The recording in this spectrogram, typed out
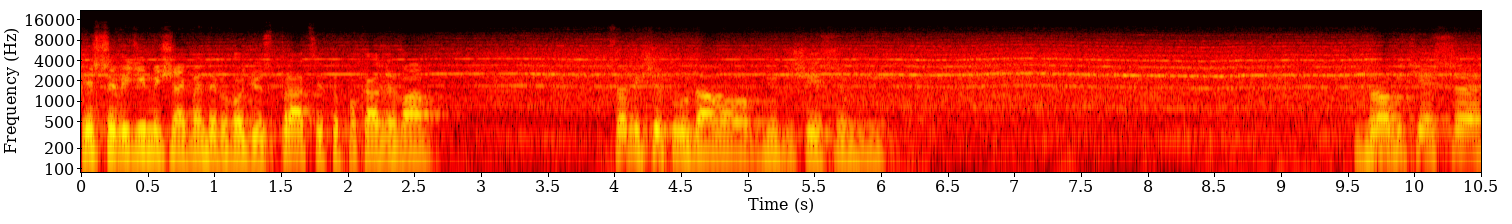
Jeszcze widzimy się jak będę wychodził z pracy, to pokażę wam co mi się tu udało w dniu dzisiejszym zrobić jeszcze.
